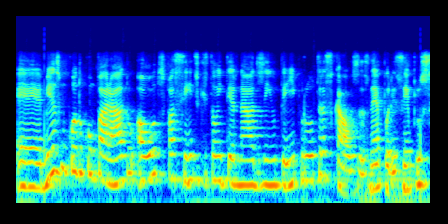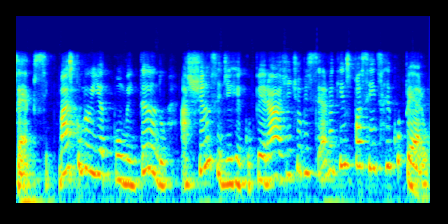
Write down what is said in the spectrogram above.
é, mesmo quando comparado a outros pacientes que estão internados em UTI por outras causas, né? Por exemplo, sepse. Mas, como eu ia comentando, a chance de recuperar, a gente observa que os pacientes recuperam.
